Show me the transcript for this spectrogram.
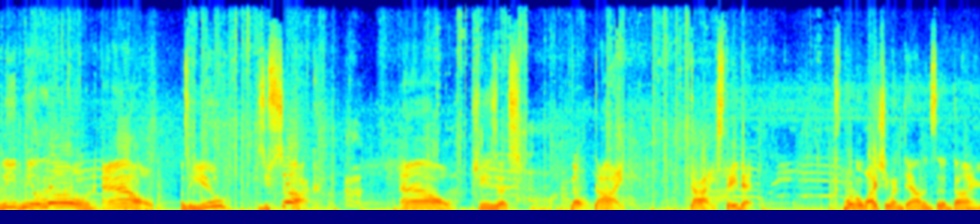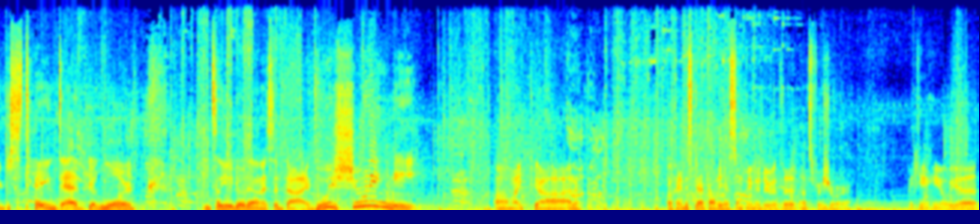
Leave me alone. Ow. Was it you? Because you suck. Ow. Jesus. No, die. Die. Stay dead. I don't know why she went down instead of dying. Just stay dead. Good lord. Until you to go down, I said die. Who is shooting me? Oh my god. Okay, this guy probably has something to do with it. That's for sure. I can't heal yet.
